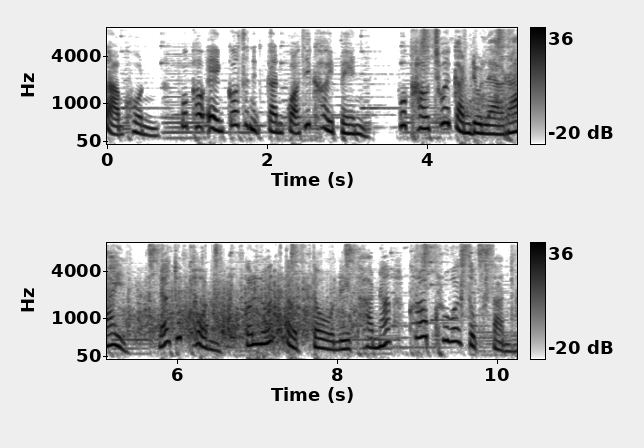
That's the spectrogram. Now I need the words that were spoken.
สามคน พวกเขาเองก็สนิทกันกว่าที่เคยเป็น พวกเขาช่วยกันดูแลไร่ แล้วทุกคนก็ล้วนเติบโตในฐานะครอบครัวสุขสันต์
